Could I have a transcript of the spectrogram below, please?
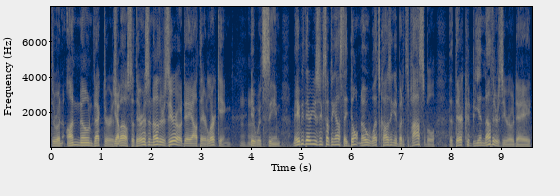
through an unknown vector as Yep. well. So there is another zero day out there lurking, Mhm. it would seem. Maybe they're using something else. They don't know what's causing it, but it's possible that there could be another zero day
